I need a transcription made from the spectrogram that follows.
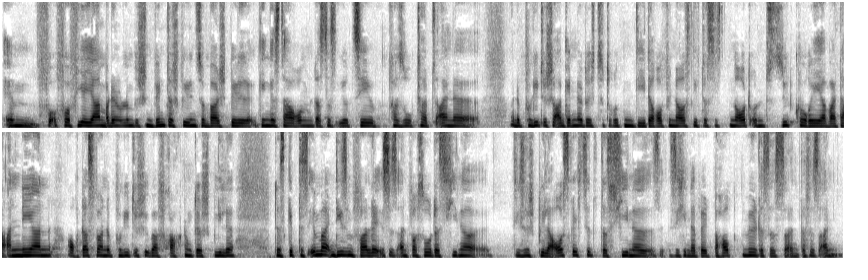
Im, vor, vor vier Jahren bei den Olympischen Winterspielen zum Beispiel ging es darum, dass das IOC versucht hat, eine, eine politische Agenda durchzudrücken, die darauf hinauslief, dass sich Nord- und Südkorea weiter annähern. Auch das war eine politische Überfrachtung der Spiele. Das gibt es immer. In diesem Falle ist es einfach so, dass China diese Spiele ausrichtet, dass China sich in der Welt behaupten will, dass es, ein, dass es, ein,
